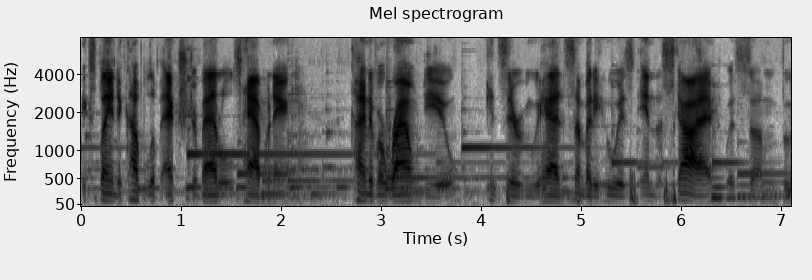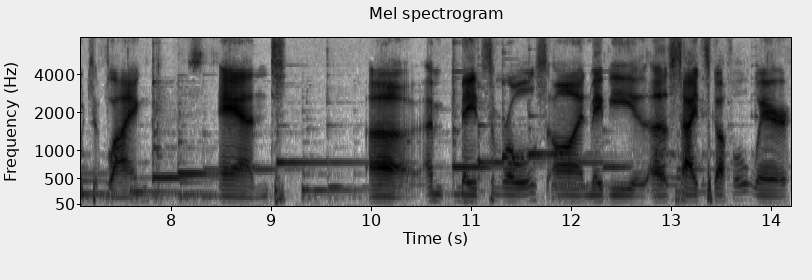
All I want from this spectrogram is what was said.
explained a couple of extra battles happening kind of around you, considering we had somebody who was in the sky with some boots of flying, and uh, I made some rolls on maybe a side scuffle where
